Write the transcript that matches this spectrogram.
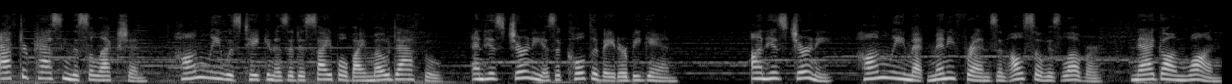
After passing the selection, Han Li was taken as a disciple by Mo Dafu, and his journey as a cultivator began. On his journey, Han Li met many friends and also his lover, Nangong Wan,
